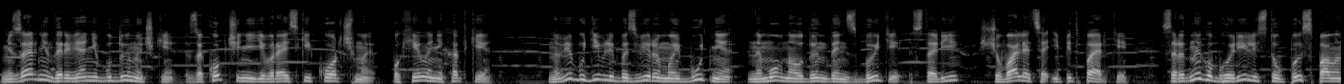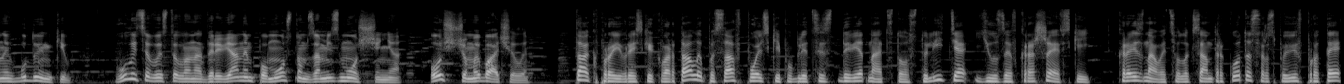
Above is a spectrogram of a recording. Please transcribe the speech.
Мізерні дерев'яні будиночки, закопчені єврейські корчми, похилені хатки. Нові будівлі без віри майбутнє, немов на один день збиті, старі, що валяться і підперті. Серед них обгорілі стовпи спалених будинків. Вулиця виставлена дерев'яним помостом замість мощення. Ось що ми бачили. Так про єврейські квартали писав польський публіцист 19 століття Юзеф Крашевський. Краєзнавець Олександр Котес розповів про те,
